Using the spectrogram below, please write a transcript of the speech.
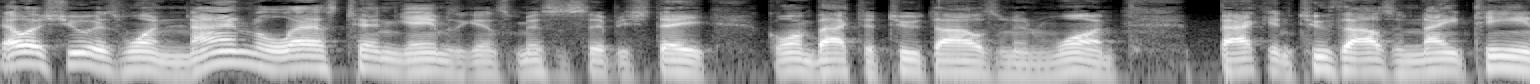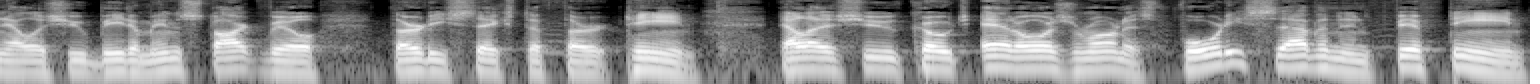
LSU has won nine of the last 10 games against Mississippi State going back to 2001. Back in 2019, LSU beat them in Starkville 36 to 13. LSU coach Ed Orgeron is 47 and 15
